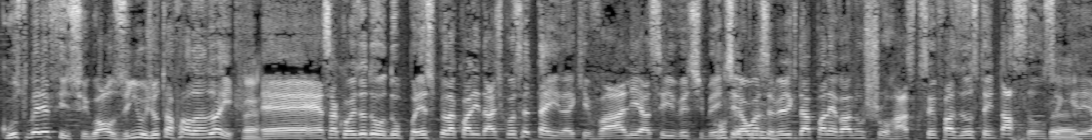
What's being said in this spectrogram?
custo-benefício, igualzinho o Gil tá falando aí. É, é essa coisa do, do, preço pela qualidade que você tem, né? Que vale esse investimento e é uma cerveja que dá pra levar num churrasco sem fazer ostentação, sem é. querer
